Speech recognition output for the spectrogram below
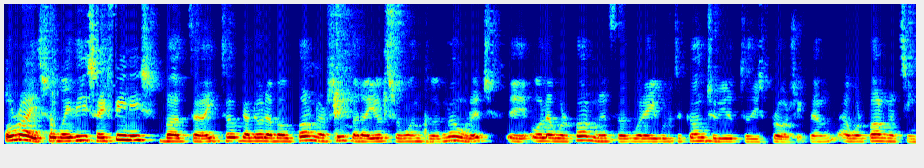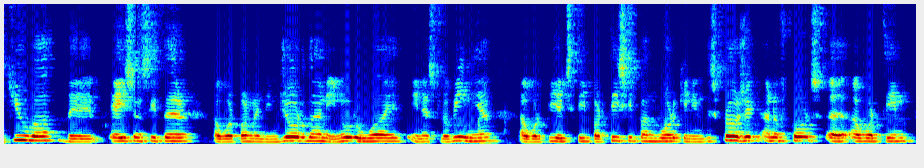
All right, so by this I finish, but I talk a lot about partnership, but I also want to acknowledge uh, all our partners that were able to contribute to this project. And our partners in Cuba, the agency there, our partner in Jordan, in Uruguay, in Slovenia, our PhD participant working in this project, and of course, uh, our team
